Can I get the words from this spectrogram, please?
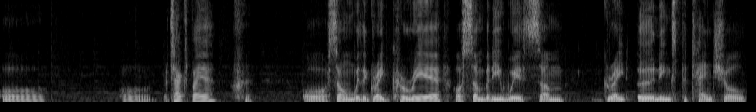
or, or a taxpayer or someone with a great career or somebody with some great earnings potential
